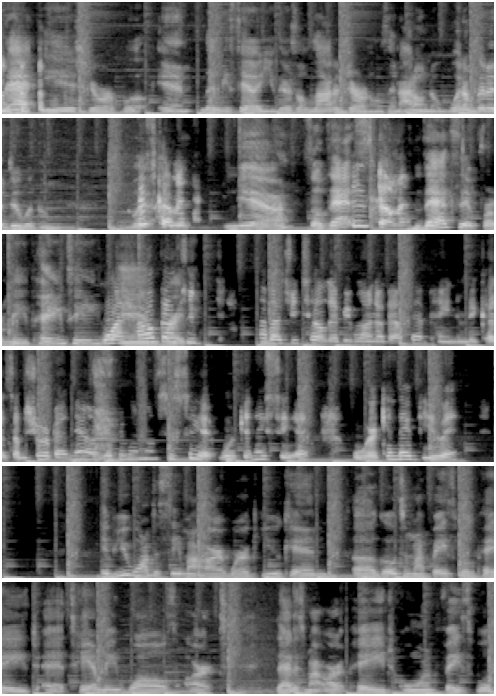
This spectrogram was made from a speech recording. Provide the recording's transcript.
that is your book. And let me tell you, there's a lot of journals, and I don't know what I'm going to do with them. But it's coming. Yeah. So that's it's coming. That's it from me. Painting. Well, how about writing. you? How about you tell everyone about that painting? Because I'm sure by now everyone wants to see it. Where can they see it? Where can they view it? If you want to see my artwork, you can uh, go to my Facebook page at Tammy Walls Art. That is my art page on Facebook,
